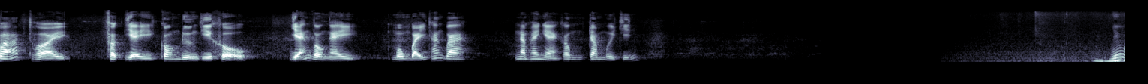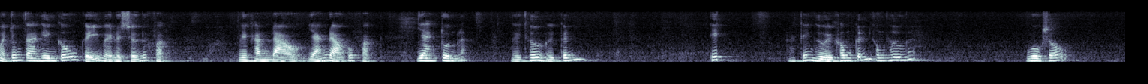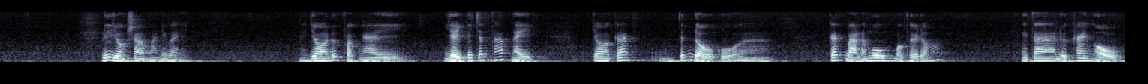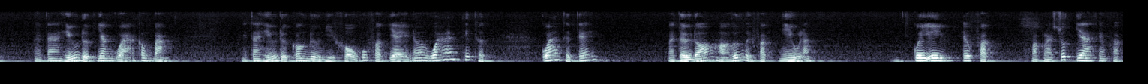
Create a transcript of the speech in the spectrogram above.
Pháp thoại Phật dạy con đường diệt khổ giảng vào ngày mùng 7 tháng 3 năm 2019. Nếu mà chúng ta nghiên cứu kỹ về lịch sử Đức Phật, việc hành đạo, giảng đạo của Phật gian truân lắm, người thương, người kính, ít. Cái người không kính, không thương á, vô số lý do sao mà như vậy? Do đức phật ngài dạy cái chánh pháp này cho các tín đồ của các bà la môn vào thời đó. Người ta được khai ngộ, người ta hiểu được nhân quả công bằng, người ta hiểu được con đường diệt khổ của Phật dạy nó quá thiết thực, quá thực tế. Và từ đó họ hướng về Phật nhiều lắm. Quy y theo Phật hoặc là xuất gia theo Phật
